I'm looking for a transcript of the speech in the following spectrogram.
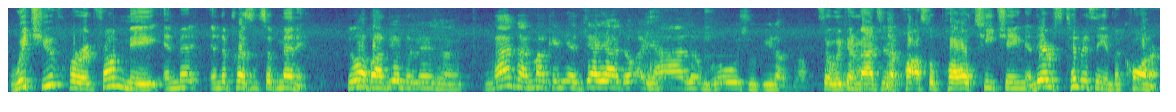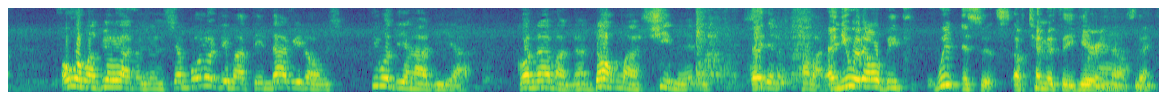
which you've heard from me in, in the presence of many. သူကဘာပြောတယ်လဲဆိုရင်ငါတမခင်ဗျကြားရတော့အရာအားလုံးကိုဆိုပြီးတော့သူက So we can imagine Apostle Paul teaching, and there's Timothy in the corner. ဥပမာပြောရမယ်ဆိုရင်ရှင်ပိုလို့ဒီမှာတင်ထားပြီးတော့ဒီဘုတရားဟာဒီဟာကောနာမှာနော်ဒေါက်မှာရှိနေလို့ရှိတယ်လို့ထားပါတော့ And you would all be witnesses of Timothy hearing those things.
